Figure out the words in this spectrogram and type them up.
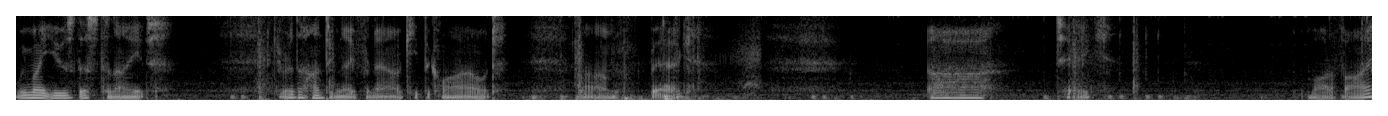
We might use this tonight. Get rid of the hunting knife for now. Keep the claw out. Um, bag. Uh, take. Modify.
